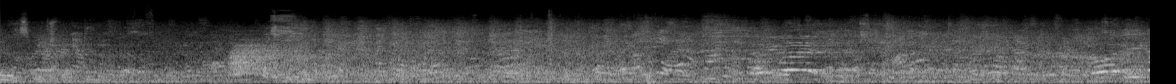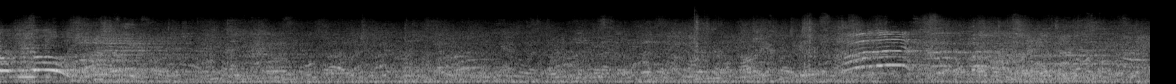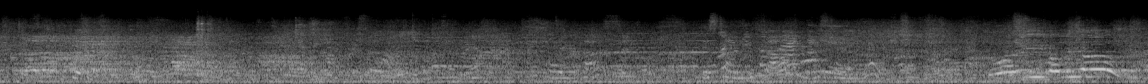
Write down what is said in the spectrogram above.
There's a speech back in. You don't.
